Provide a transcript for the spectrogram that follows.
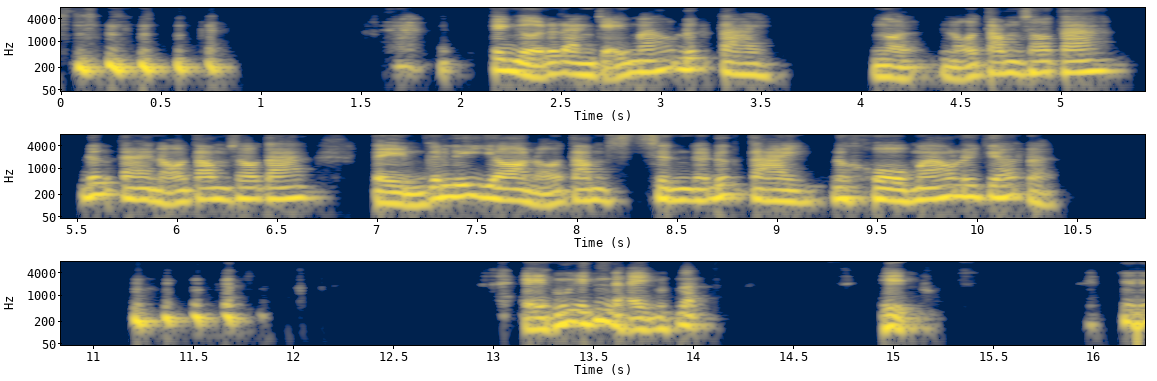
Cái người đó đang chảy máu đứt tay nội, nội tâm sao ta? Đứt tay nội tâm sao ta? Tìm cái lý do nội tâm sinh ra đứt tay nó khô máu nó chết rồi. Hiểu ý này không ta? Hiểu.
